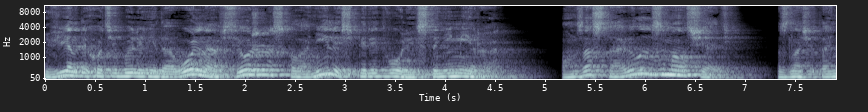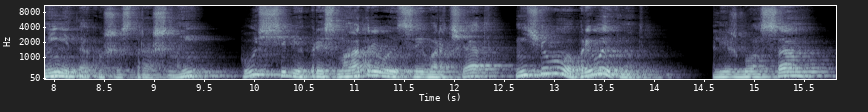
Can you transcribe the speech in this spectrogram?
Венды хоть и были недовольны, а все же склонились перед волей Станимира. Он заставил их замолчать. Значит, они не так уж и страшны. Пусть себе присматриваются и ворчат. Ничего, привыкнут. Лишь бы он сам...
